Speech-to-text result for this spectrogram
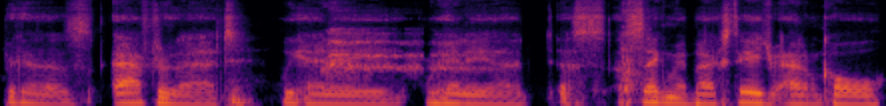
because after that we had a we had a a segment backstage with Adam Cole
